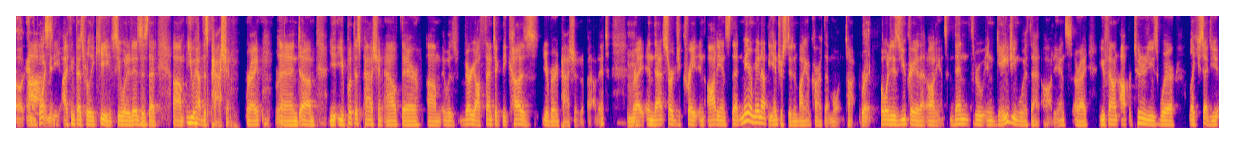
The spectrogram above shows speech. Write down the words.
uh, an ah, appointment. See, I think that's really key. See what it is is that um, you have this passion, right? Right. And um, you, you put this passion out there. Um, it was very authentic because you're very passionate about it, Mhm. right? And that started to create an audience that may or may not be interested in buying a car at that moment in time. Right. But what it is, you created that audience. Then through engaging with that audience, all right, you found opportunities where, like you said, you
